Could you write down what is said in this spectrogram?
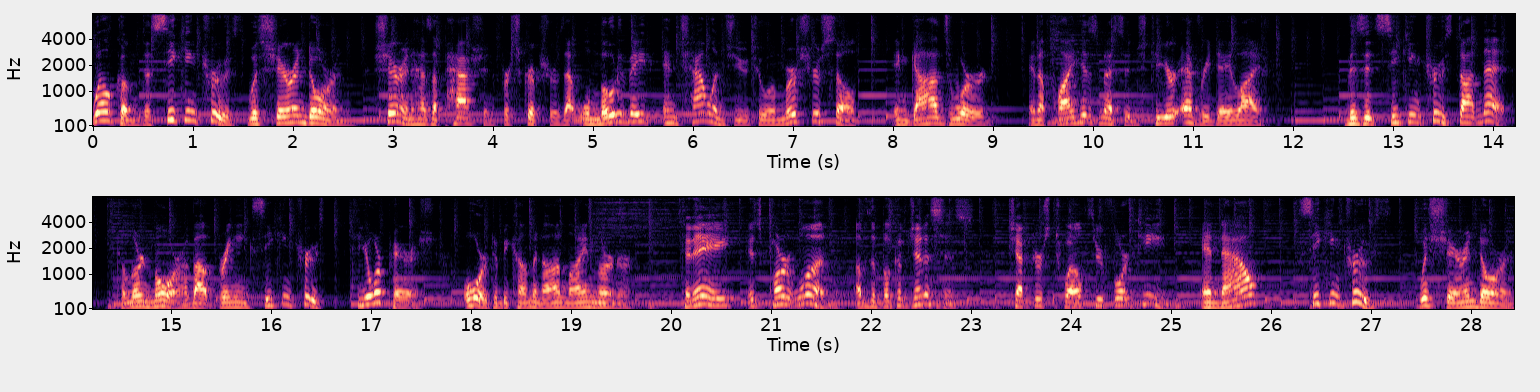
Welcome to Seeking Truth with Sharon Doran. Sharon has a passion for Scripture that will motivate and challenge you to immerse yourself in God's Word and apply His message to your everyday life. Visit seekingtruth.net to learn more about bringing Seeking Truth to your parish or to become an online learner. Today, is part one of the book of Genesis, chapters 12 through 14. And now, Seeking Truth with Sharon Doran.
